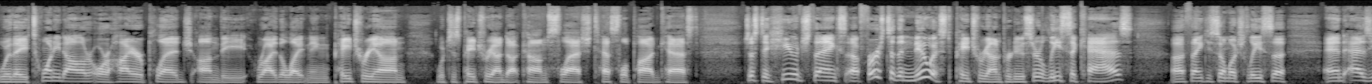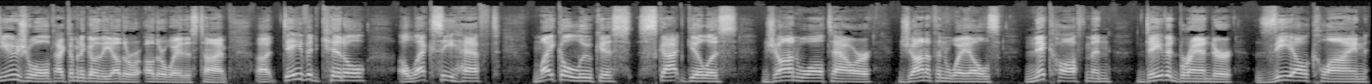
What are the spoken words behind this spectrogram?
with a $20 or higher pledge on the Ride the Lightning Patreon, which is patreon.com slash Tesla podcast. Just a huge thanks uh, first to the newest Patreon producer, Lisa Kaz. Uh, thank you so much, Lisa. And as usual, in fact, I'm going to go the other other way this time. Uh, David Kittle, Alexi Heft, Michael Lucas, Scott Gillis, John Waltower, Jonathan Wales, Nick Hoffman, David Brander, ZL Klein,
